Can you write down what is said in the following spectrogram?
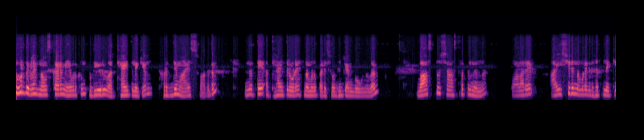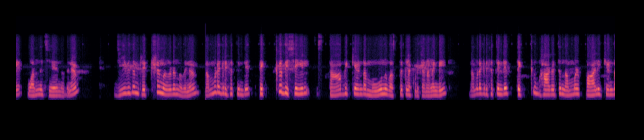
സുഹൃത്തുക്കളെ നമസ്കാരം. ഏവർക്കും പുതിയൊരു അധ്യായത്തിലേക്ക് ഹൃദ്യമായ സ്വാഗതം. ഇന്നത്തെ അധ്യായത്തിലൂടെ നമ്മൾ പരിശോധിക്കാൻ പോകുന്നത് വാസ്തുശാസ്ത്രത്തിൽ നിന്ന് വളരെ ഐശ്വര്യം നമ്മുടെ ഗൃഹത്തിലേക്ക് വന്നു ചേരുന്നതിന് ജീവിതം രക്ഷ നേടുന്നതിന് നമ്മുടെ ഗൃഹത്തിന്റെ തെക്ക് ദിശയിൽ സ്ഥാപിക്കേണ്ട മൂന്ന് വസ്തുക്കളെ കുറിച്ചാണ് അല്ലെങ്കിൽ നമ്മുടെ ഗൃഹത്തിന്റെ തെക്ക് ഭാഗത്ത് നമ്മൾ പാലിക്കേണ്ട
